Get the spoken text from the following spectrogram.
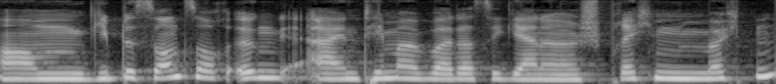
Ähm, gibt es sonst noch irgendein Thema, über das Sie gerne sprechen möchten?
